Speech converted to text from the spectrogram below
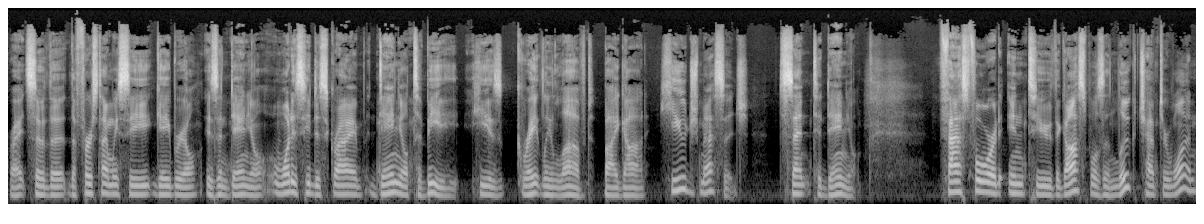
Right, so the the first time we see Gabriel is in Daniel. What does he describe Daniel to be? He is greatly loved by God. Huge message sent to Daniel. Fast forward into the Gospels in Luke chapter 1,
